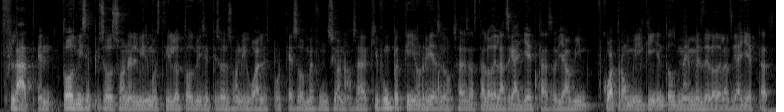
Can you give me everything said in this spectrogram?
flat en todos mis episodios son el mismo estilo, todos mis episodios son iguales, porque eso me funciona. O sea, aquí fue un pequeño riesgo, ¿sabes? Hasta lo de las galletas. Ya vi 4500 memes de lo de las galletas,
